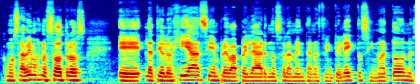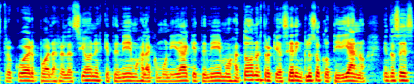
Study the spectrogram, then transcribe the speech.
como sabemos nosotros, eh, la teología siempre va a apelar no solamente a nuestro intelecto, sino a todo nuestro cuerpo, a las relaciones que tenemos, a la comunidad que tenemos, a todo nuestro quehacer, incluso cotidiano. Entonces,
